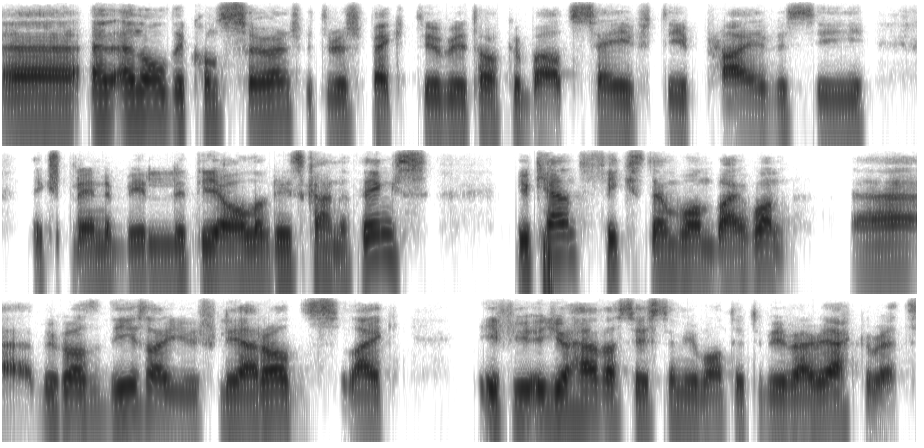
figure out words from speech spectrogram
Uh, and, and all the concerns with respect to, we talk about safety, privacy, explainability, all of these kind of things. You can't fix them one by one uh, because these are usually at odds. Like if you, you have a system, you want it to be very accurate,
